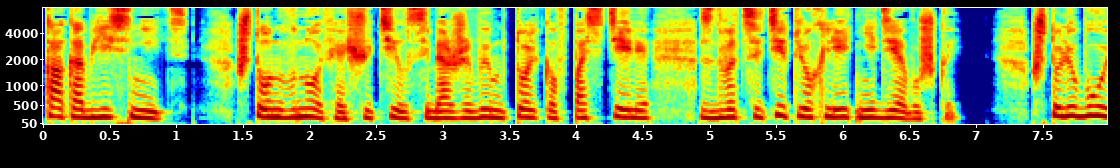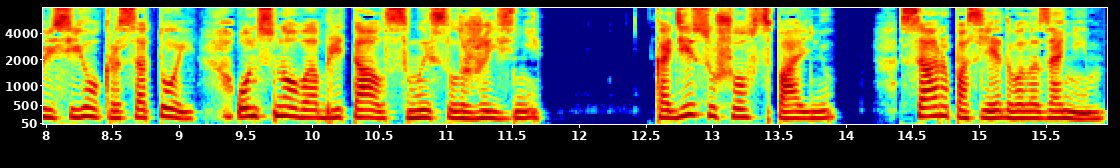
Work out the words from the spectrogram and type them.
Как объяснить, что он вновь ощутил себя живым только в постели с двадцати трехлетней девушкой, что, любуясь ее красотой, он снова обретал смысл жизни? Кадис ушел в спальню. Сара последовала за ним.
